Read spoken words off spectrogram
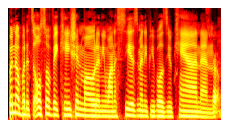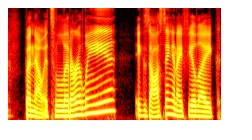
But no, but it's also vacation mode and you want to see as many people as you can. And, True. but no, it's literally exhausting. And I feel like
